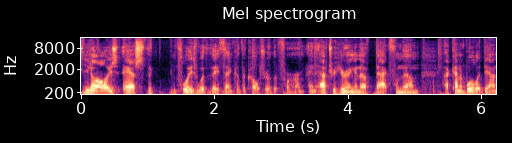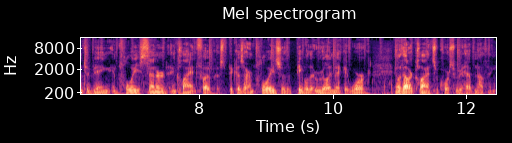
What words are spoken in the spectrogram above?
You know, I always ask the employees what they think of the culture of the firm. And after hearing enough back from them, I kind of boil it down to being employee-centered and client-focused because our employees are the people that really make it work. And without our clients, of course, we would have nothing.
